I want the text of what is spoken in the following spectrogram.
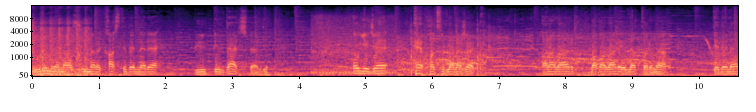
zulümle masumlara kastedenlere büyük bir ders verdi. O gece hep hatırlanacak. Analar, babalar evlatlarına, dedeler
